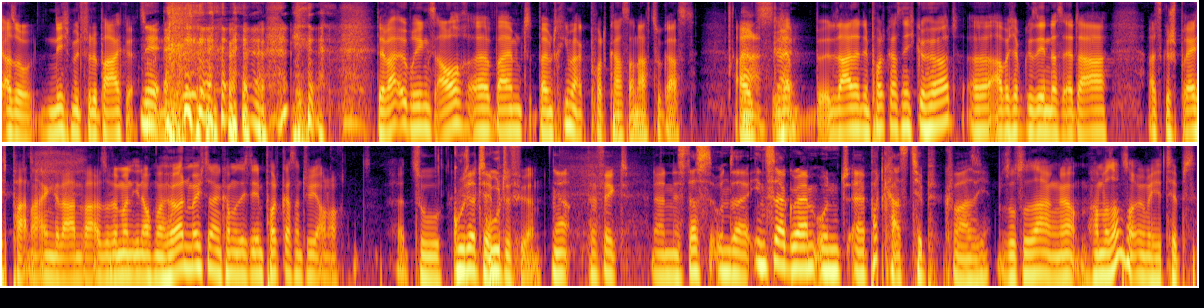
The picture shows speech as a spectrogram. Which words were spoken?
Also nicht mit Philipp Balke. Nee. Der war übrigens auch äh, beim, beim Trimark-Podcast danach zu Gast. Als, Ah, ich habe leider den Podcast nicht gehört, äh, aber ich habe gesehen, dass er da als Gesprächspartner eingeladen war. Also wenn man ihn auch mal hören möchte, dann kann man sich den Podcast natürlich auch noch äh, zu Guter Tipp. Gute führen, Ja, perfekt. Dann ist das unser Instagram- und äh, Podcast-Tipp quasi. sozusagen. Ja. Haben wir sonst noch irgendwelche Tipps?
